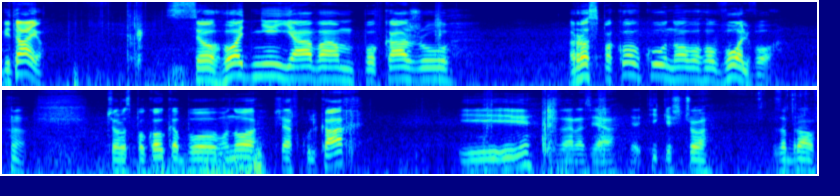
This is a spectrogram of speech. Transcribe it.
Вітаю! Сьогодні я вам покажу розпаковку нового Volvo. Що розпаковка, бо воно ще в кульках. І зараз я, я тільки що забрав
